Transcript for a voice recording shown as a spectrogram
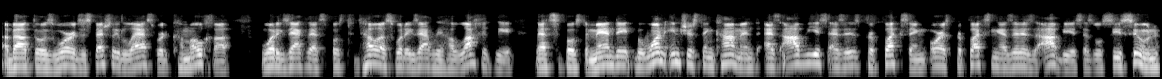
about those words, especially the last word, Kamocha. What exactly that's supposed to tell us? What exactly halachically that's supposed to mandate? But one interesting comment, as obvious as it is perplexing, or as perplexing as it is obvious, as we'll see soon,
